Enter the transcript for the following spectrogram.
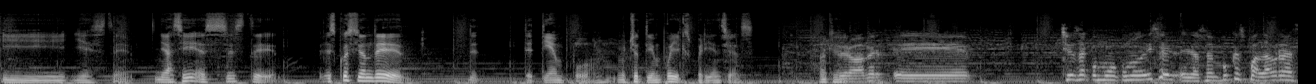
y, y este y así es este es cuestión de, de, tiempo, mucho tiempo y experiencias. Pero a ver, eh, Sí, o sea, como, como dice, en pocas palabras,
